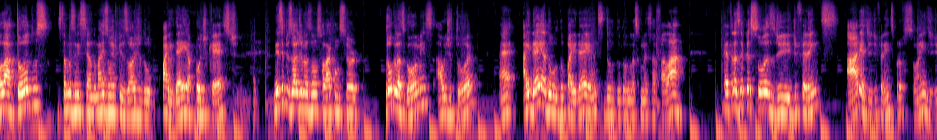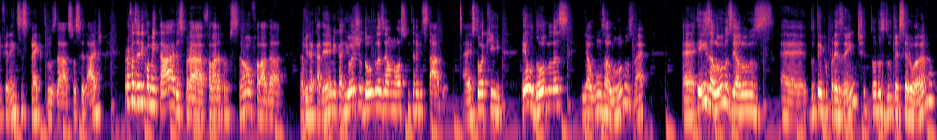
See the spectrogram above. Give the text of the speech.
Olá a todos, estamos iniciando mais um episódio do Paideia Podcast. Nesse episódio nós vamos falar com o senhor Douglas Gomes, auditor. É, a ideia do, do Paideia, antes do, do Douglas começar a falar, é trazer pessoas de diferentes áreas, de diferentes profissões, de diferentes espectros da sociedade, para fazerem comentários, para falar da profissão, falar da, da vida acadêmica. E hoje o Douglas é o nosso entrevistado. É, estou aqui eu, Douglas e alguns alunos, né? É, Ex-alunos e alunos é, do tempo presente, todos do terceiro ano,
